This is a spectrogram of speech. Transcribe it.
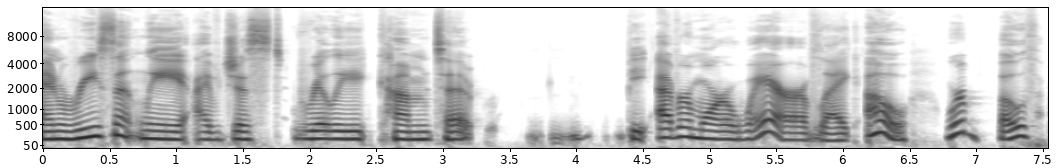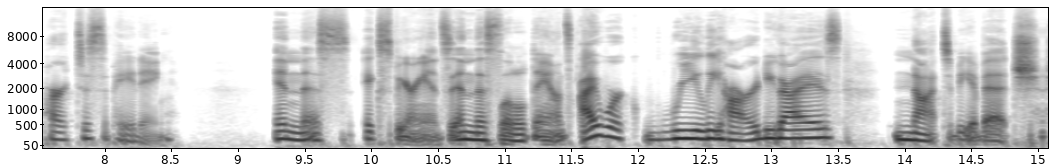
And recently, I've just really come to be ever more aware of like, oh, we're both participating in this experience, in this little dance. I work really hard, you guys, not to be a bitch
